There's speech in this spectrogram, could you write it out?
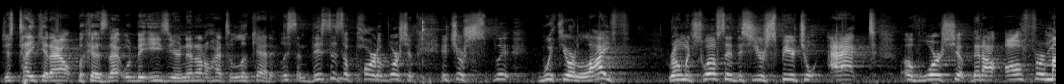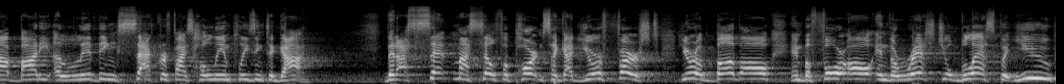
just take it out because that would be easier and then I don't have to look at it. Listen, this is a part of worship. It's your split with your life. Romans 12 said this is your spiritual act of worship that I offer my body a living sacrifice, holy and pleasing to God that I set myself apart and say, God, you're first, you're above all and before all, and the rest you'll bless, but you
